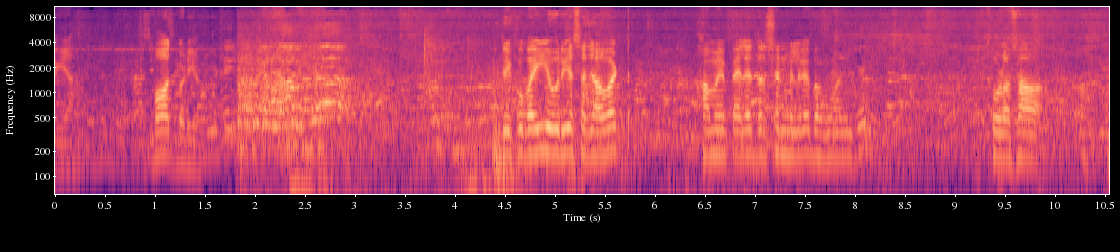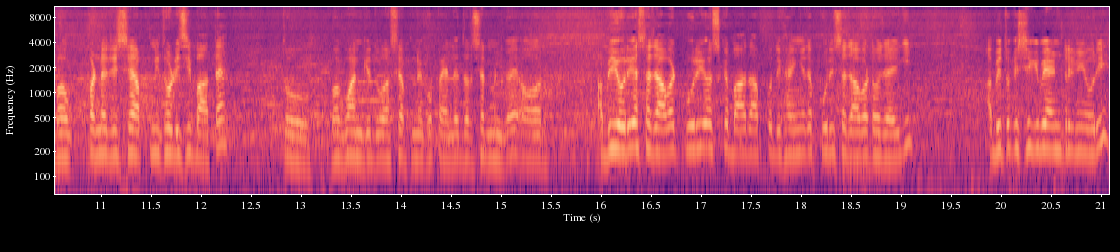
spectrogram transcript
गया। बहुत बढ़िया। देखो भाई, ये हो रही है सजावट। हमें पहले दर्शन मिल गए भगवान के। थोड़ा सा पंडित जी से अपनी थोड़ी सी बात है। तो भगवान की दुआ से अपने को पहले दर्शन मिल गए और अभी हो रही है सजावट पूरी, उसके बाद आपको दिखाएँगे जब पूरी सजावट हो जाएगी। अभी तो किसी की भी एंट्री नहीं हो रही।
